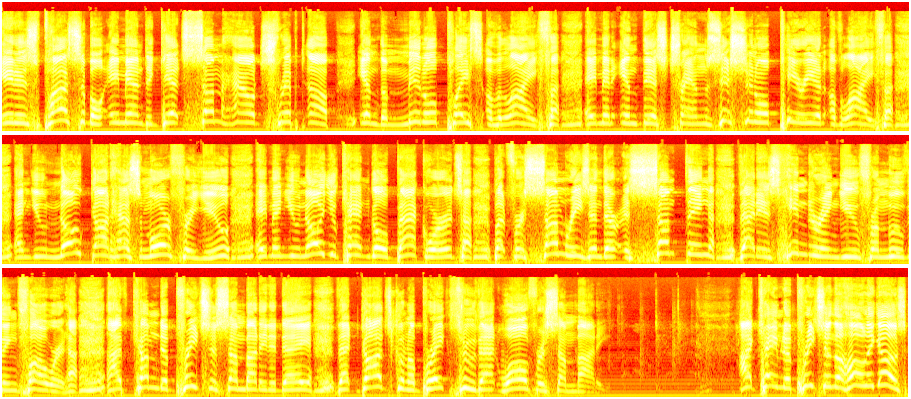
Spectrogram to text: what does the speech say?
It is possible, amen, to get somehow tripped up in the middle place of life, amen, in this transitional period of life. And you know God has more for you, amen. You know you can't go backwards, but for some reason there is something that is hindering you from moving forward. I've come to preach to somebody today that God's going to break through that wall for somebody. I came to preach in the Holy Ghost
